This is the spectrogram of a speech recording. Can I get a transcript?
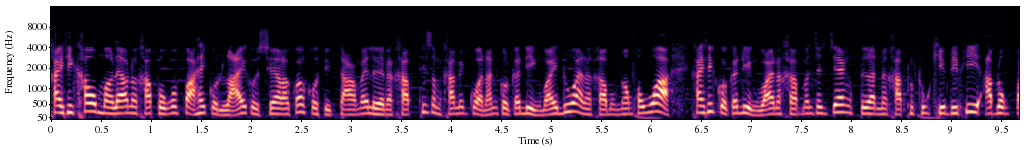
ใครที่เข้ามาแล้วนะครับผมก็ฝากให้กดไลค์กดแชร์แล้วก็กดติดตามไว้เลยนะครับที่สำคัญไปกว่านั้นกดกระดิ่งไว้ด้วยนะครับน้องเพราะว่าใครที่กดกระดิ่งไว้นะครับมันจะแจ้งเตือนนะครับทุกๆคลิปที่พี่อัพลงไป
